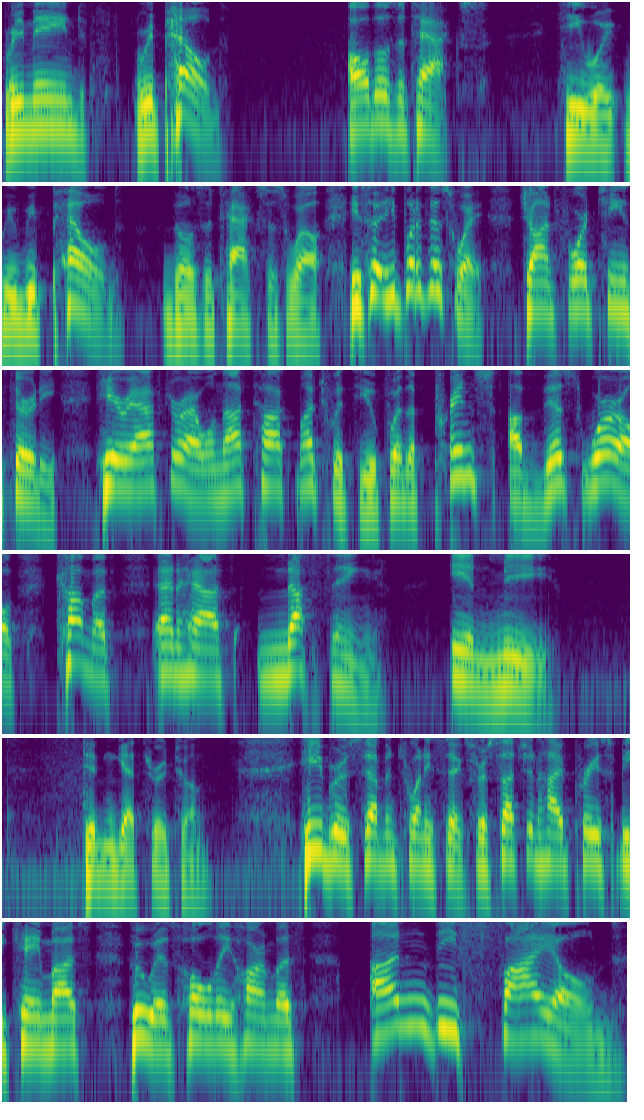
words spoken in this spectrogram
remained repelled all those attacks, he, repelled those attacks as well. He said he put it this way, John 14, 30. Hereafter I will not talk much with you, for the prince of this world cometh and hath nothing in me. Didn't get through to him. Hebrews 7:26 For such an high priest became us who is holy harmless undefiled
